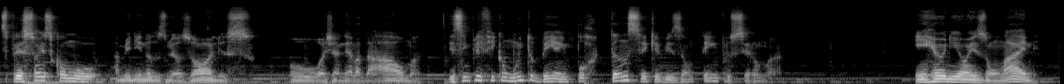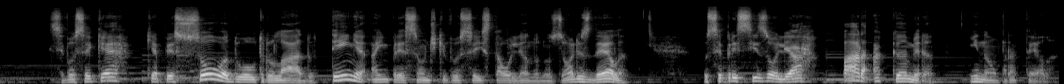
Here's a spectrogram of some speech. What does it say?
Expressões como a menina dos meus olhos ou a janela da alma exemplificam muito bem a importância que a visão tem para o ser humano. Em reuniões online, se você quer que a pessoa do outro lado tenha a impressão de que você está olhando nos olhos dela, você precisa olhar para a câmera e não para a tela.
